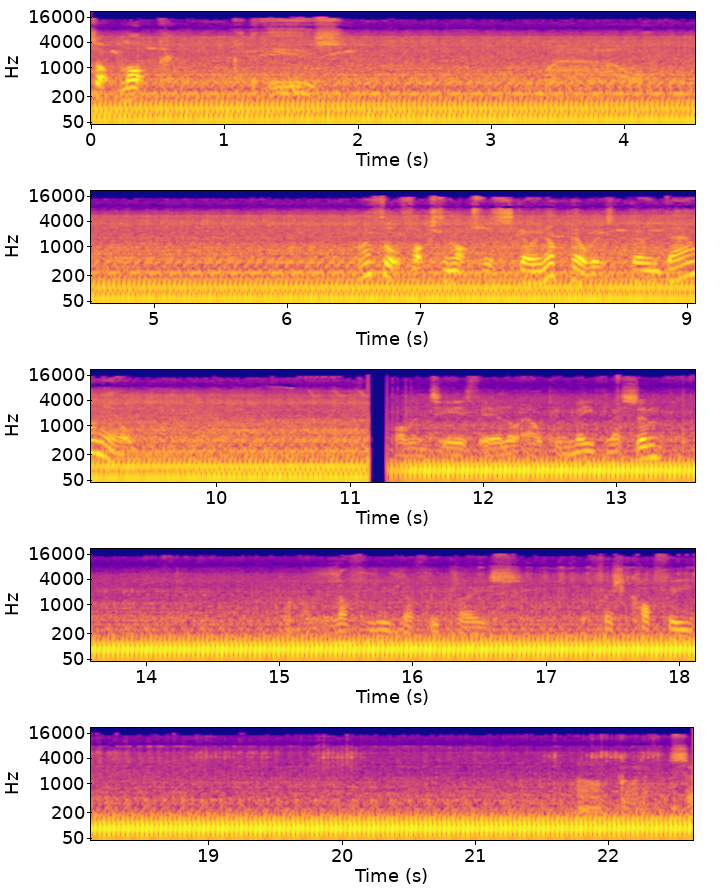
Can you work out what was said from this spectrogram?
Top lock. Look at the views. Wow. I thought Foxton Locks was going uphill, but it's going downhill. Volunteers there, look, helping me, bless them. What a lovely, lovely place. Fresh coffee. Oh God, I feel so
